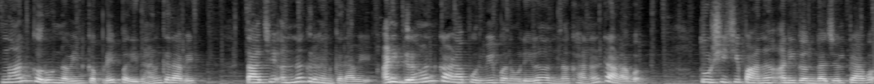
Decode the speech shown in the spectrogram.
स्नान करून नवीन कपडे परिधान करावेत ताजे अन्न ग्रहण करावे आणि ग्रहण काळापूर्वी बनवलेलं अन्न खाणं टाळावं. तुळशीची पानं आणि गंगाजल प्यावं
